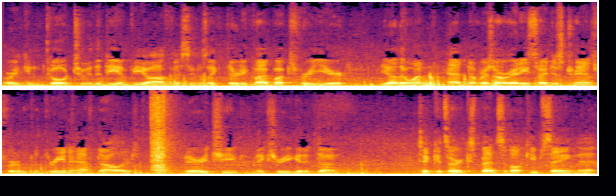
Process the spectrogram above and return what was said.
or you can go to the DMV office. It was like 35 bucks for a year. The other one had numbers already, so I just transferred them for three and a half dollars. Very cheap. Make sure you get it done. Tickets are expensive, I'll keep saying that.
